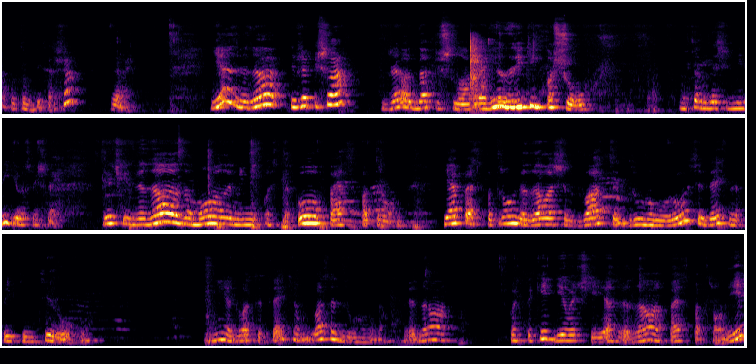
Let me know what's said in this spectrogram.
а потім ти, хорошо? Давай. Я зв'язала, ти вже пішла? Вже одна пішла. Один зритель пішов. Ну, це буде сьогодні відео смішне. Дівчатки зв'язала, замовили мені ось такого пес-патрон. Я пес-патрон в'язала ще в 22-му році, десь наприкінці року. Ні, в 23-му, 22-му, да. В'язала ось такі дівчатки, я зв'язала пес-патрон. Є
